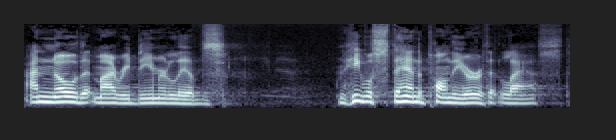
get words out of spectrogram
I know that my Redeemer lives, and he will stand upon the earth at last.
